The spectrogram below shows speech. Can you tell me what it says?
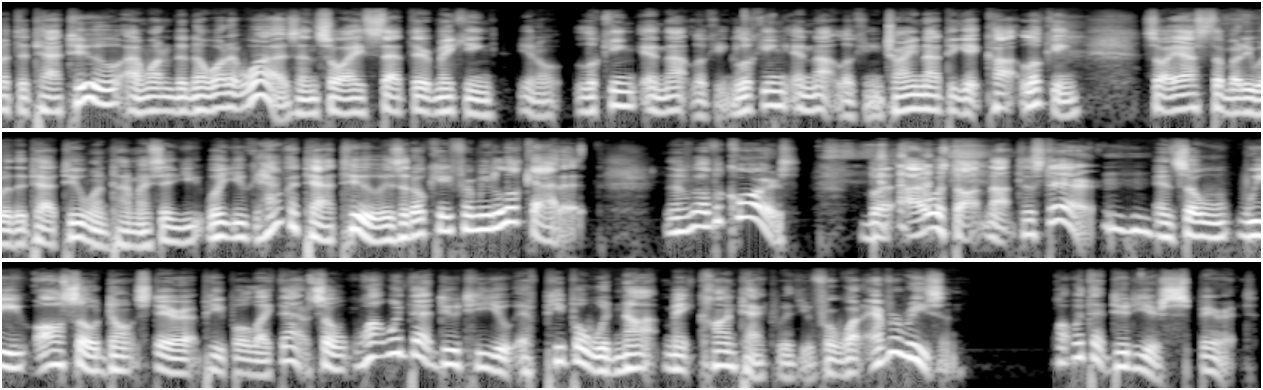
But the tattoo, I wanted to know what it was, and so I sat there making, you know, looking and not looking, looking and not looking, trying not to get caught looking. So I asked somebody with a tattoo one time. I said, "Well, you have a tattoo. Is it okay for me to look at it?" And, Well, of course, but I was taught not to stare, mm-hmm. and so we also don't stare at people like that. So, what would that do to you if people would not make contact with you for whatever reason? What would that do to your spirit?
